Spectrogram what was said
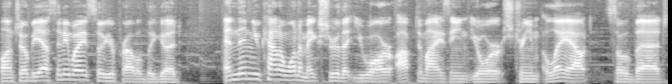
launch OBS anyway, so you're probably good. And then you kind of want to make sure that you are optimizing your stream layout so that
